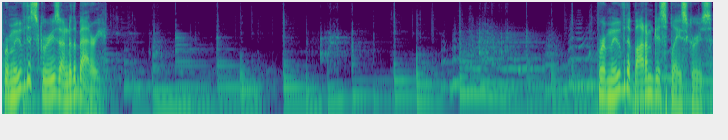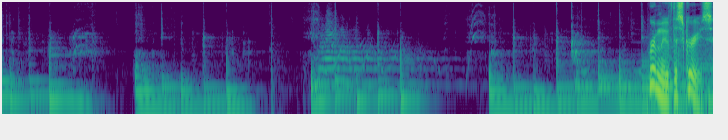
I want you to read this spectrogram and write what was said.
Remove the screws under the battery. Remove the bottom display screws. Remove the screws.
